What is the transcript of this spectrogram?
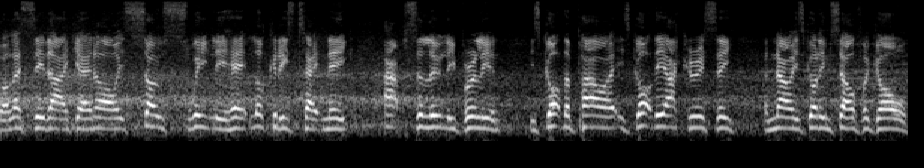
Well, let's see that again. Oh, it's so sweetly hit. Look at his technique. Absolutely brilliant. He's got the power, he's got the accuracy, and now he's got himself a goal.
